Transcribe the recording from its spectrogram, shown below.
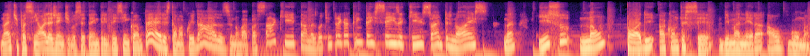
Não é tipo assim, olha, gente, você tá em 35 amperes, toma cuidado, você não vai passar aqui, tá? Mas vou te entregar 36 aqui, só entre nós, né? Isso não pode acontecer de maneira alguma.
